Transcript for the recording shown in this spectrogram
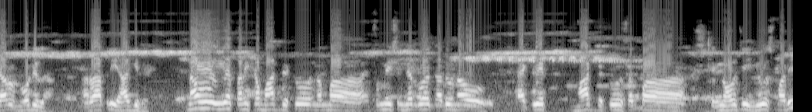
ಯಾರು ನೋಡಿಲ್ಲ. ರಾತ್ರಿ ಆಗಿದೆ. ನಾವು ಈಗ ತನಿಖೆ ಮಾಡಬೇಕು ನಮ್ಮ ಇನ್ಫಾರ್ಮೇಶನ್ ನೆಟ್ವರ್ಕ್ ಅದು ನಾವು ಆಕ್ಟಿವೇಟ್ ಮಾಡಬೇಕು ಸ್ವಲ್ಪ ಟೆಕ್ನಾಲಜಿ ಯೂಸ್ ಮಾಡಿ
